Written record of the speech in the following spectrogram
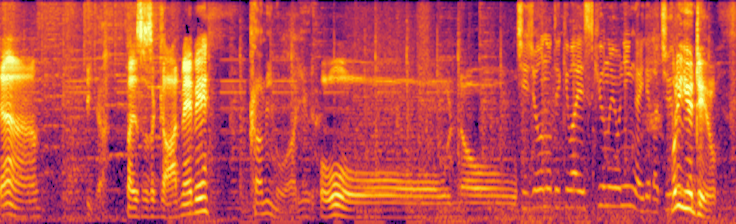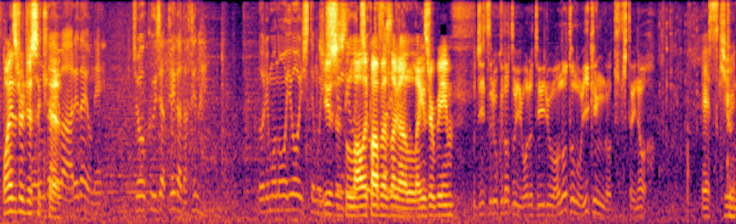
Yeah. いや But is this a god, maybe? 神もあり得る Oh, no. 地上の敵は S 級の4人がいれば十 What do you do? Why is there just a 問題 kid? はあれだよね上空じゃ手が出せない乗り物を用意しても He 一瞬 uses で the 撃ち落と lollipop さ as れ like る a laser beam. 実力だと言われているあなたの意見が聞きたいな S 級7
